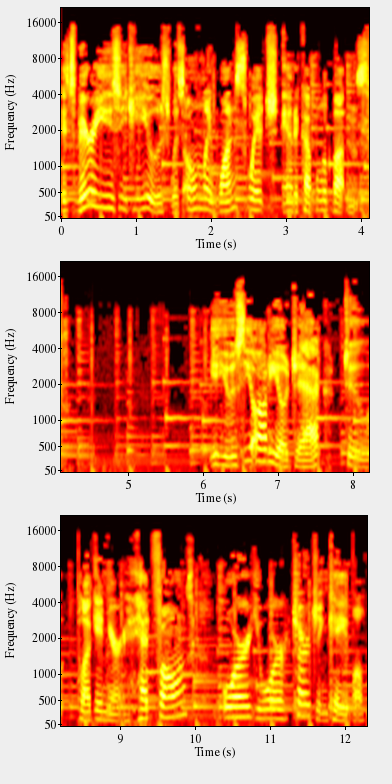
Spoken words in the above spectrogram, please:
It's very easy to use with only one switch and a couple of buttons. You use the audio jack to plug in your headphones or your charging cable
